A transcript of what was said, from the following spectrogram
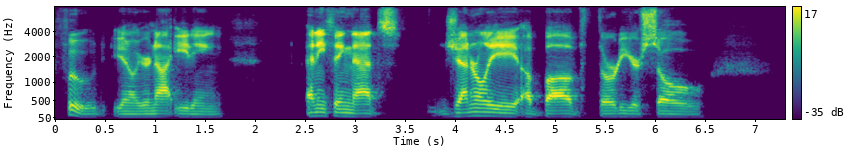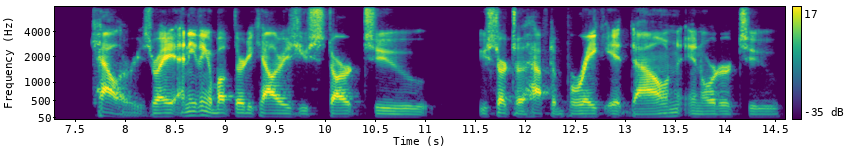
food, you know, you're not eating anything that's generally above 30 or so calories, right? Anything above 30 calories, you start to you start to have to break it down in order to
